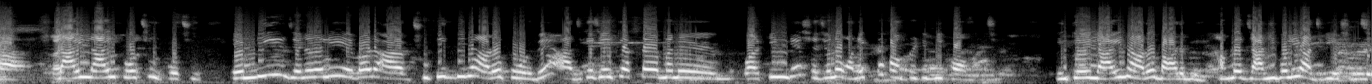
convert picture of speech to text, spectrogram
হ্যাঁ, লাইন লাইন প্রচুর প্রচুর। এমনি জেনারেলি এবার ছুটির দিনে আরও পড়বে। আজকে যেহেতু একটা মানে ওয়ার্কিং ডে সেজন্য অনেকটা কম্পিটিভলি কম আছে। কিন্তু এই লাইন আরও বাড়বে। আমরা জানি বলেই আজকে এসেছি।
